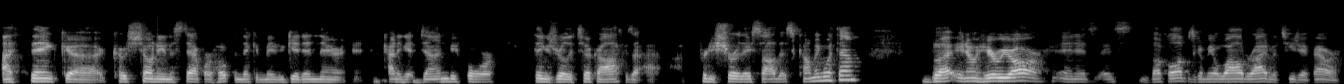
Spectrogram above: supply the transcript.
I think uh, Coach Tony and the staff were hoping they could maybe get in there and kind of get done before things really took off. Because I'm pretty sure they saw this coming with him but you know, here we are, and it's it's buckle up. It's going to be a wild ride with TJ Power.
